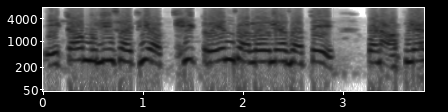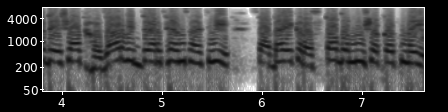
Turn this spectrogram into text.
एका मुलीसाठी अख्खी ट्रेन चालवल्या जाते. पण आपल्या देशात हजार विद्यार्थ्यांसाठी साधा एक रस्ता बनू शकत नाही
